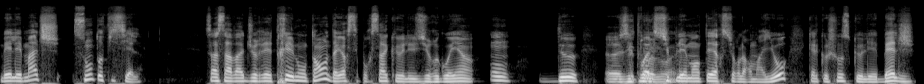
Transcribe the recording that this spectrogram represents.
mais les matchs sont officiels. Ça, ça va durer très longtemps. D'ailleurs, c'est pour ça que les Uruguayens ont deux euh, étoiles étoiles, ouais. supplémentaires sur leur maillot, quelque chose que les Belges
